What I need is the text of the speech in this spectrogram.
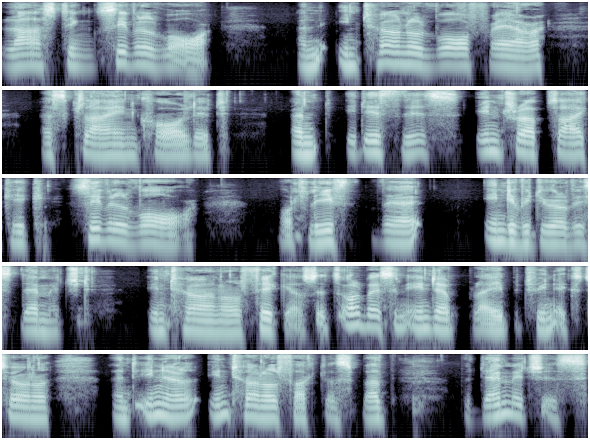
lasting civil war, an internal warfare, as Klein called it. And it is this intrapsychic civil war what leaves the individual with damaged internal figures. It's always an interplay between external and inner, internal factors, but the damage is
